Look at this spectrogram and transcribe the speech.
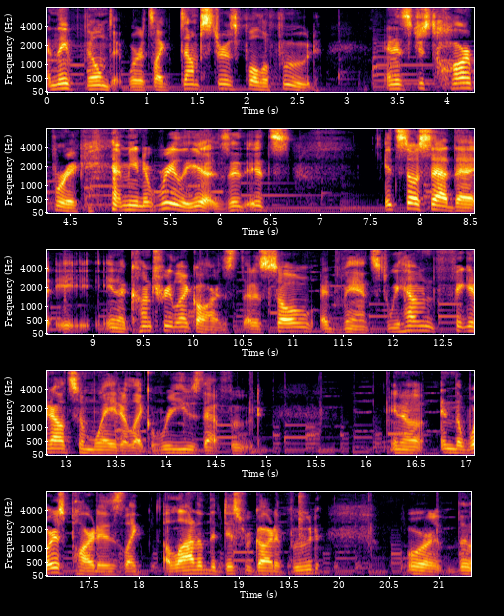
and they filmed it where it's like dumpsters full of food. And it's just heartbreaking. I mean, it really is. It, it's it's so sad that in a country like ours that is so advanced, we haven't figured out some way to like reuse that food. You know, and the worst part is like a lot of the disregarded food or the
